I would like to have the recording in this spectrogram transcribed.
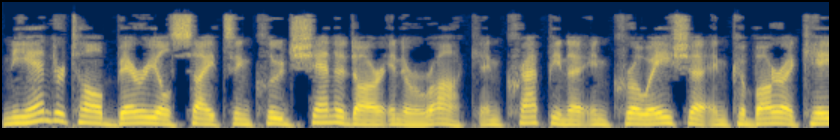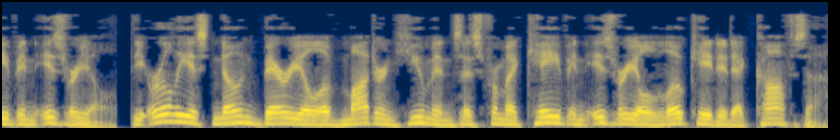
Neanderthal burial sites include Shanidar in Iraq and Krapina in Croatia and Kebara Cave in Israel. The earliest known burial of modern humans is from a cave in Israel located at Qafzeh.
